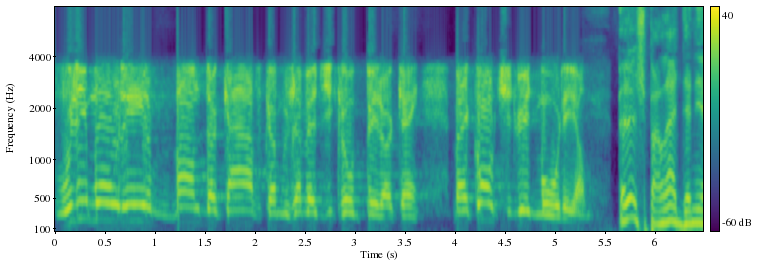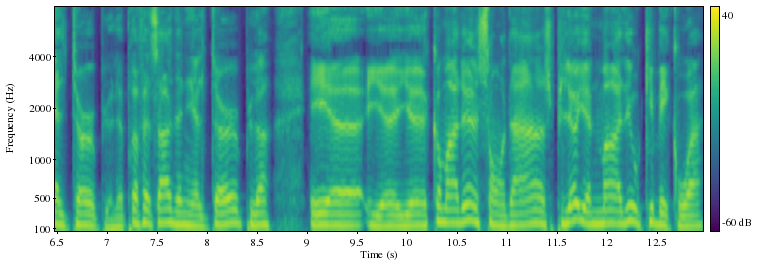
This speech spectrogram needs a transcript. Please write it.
Vous voulez mourir, bande de caves, comme avez dit Claude Péloquin. Ben, continuez de mourir. Ben là, je parlais à Daniel Turp, le professeur Daniel Turp, là, et euh, il, a, il, a, commandé un sondage, puis là, il a demandé aux Québécois,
